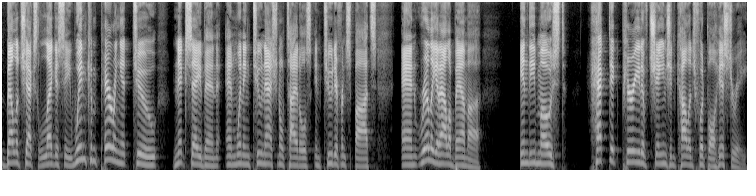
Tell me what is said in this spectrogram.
Belichick's legacy when comparing it to Nick Saban and winning two national titles in two different spots, and really at Alabama in the most hectic period of change in college football history,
